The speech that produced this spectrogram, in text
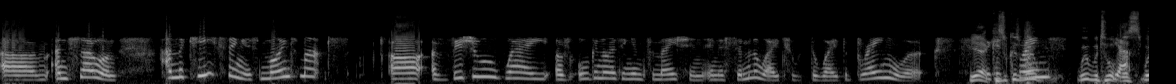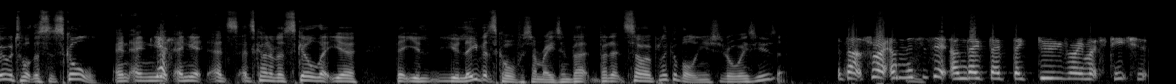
um, and so on. And the key thing is mind maps are a visual way of organising information in a similar way to the way the brain works. Yeah, because brains. we, we were taught yeah. this we were taught this at school, and and yet Yes. and yet it's it's kind of a skill that you that you you leave at school for some reason, but but it's so applicable and you should always use it. That's right, and this hmm. is it. And they, they they do very much teach it at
